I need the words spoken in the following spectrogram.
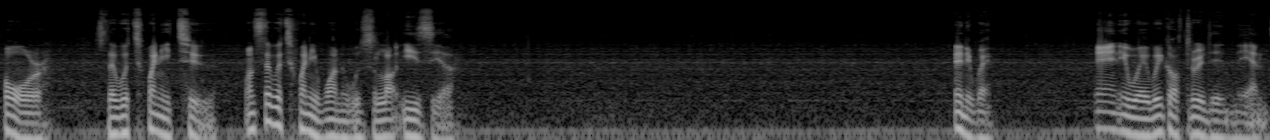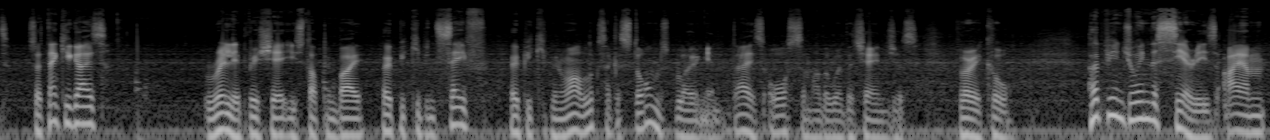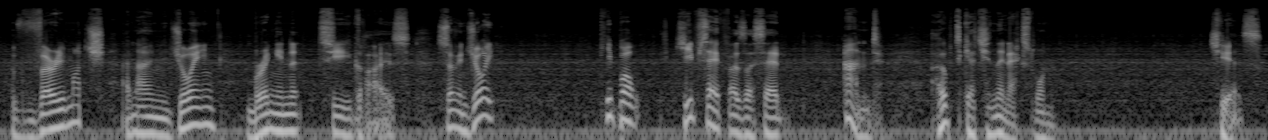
Four. So there were 22. Once there were 21, it was a lot easier. Anyway. Anyway, we got through it in the end. So thank you guys. Really appreciate you stopping by. Hope you're keeping safe. Hope you're keeping well. Looks like a storm's blowing in. That is awesome Other weather changes. Very cool. Hope you're enjoying the series. I am very much, and I'm enjoying bringing it to you guys. So enjoy. Keep well. Keep safe, as I said. And I hope to catch you in the next one. Cheers.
